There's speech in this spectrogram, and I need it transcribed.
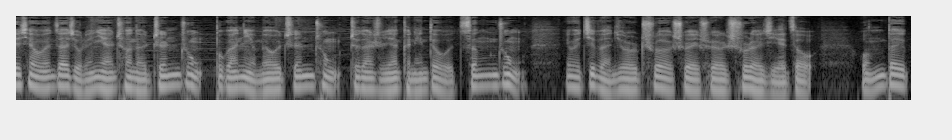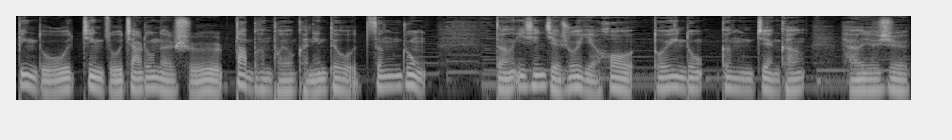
叶倩文在九零年唱的《珍重》，不管你有没有珍重，这段时间肯定都有增重，因为基本就是吃了睡，睡了吃的节奏。我们被病毒禁足家中的时日，大部分朋友肯定都有增重。等疫情结束以后，多运动更健康。还有就是，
